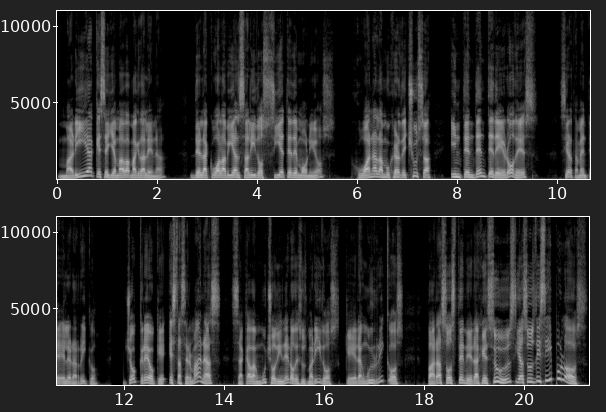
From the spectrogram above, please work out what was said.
María, que se llamaba Magdalena, de la cual habían salido siete demonios. Juana, la mujer de Chuza, intendente de Herodes. Ciertamente él era rico. Yo creo que estas hermanas sacaban mucho dinero de sus maridos, que eran muy ricos, para sostener a Jesús y a sus discípulos.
